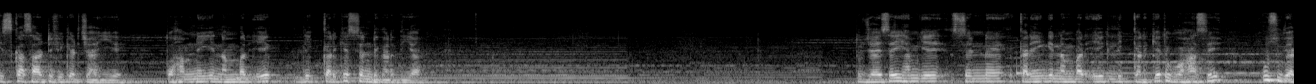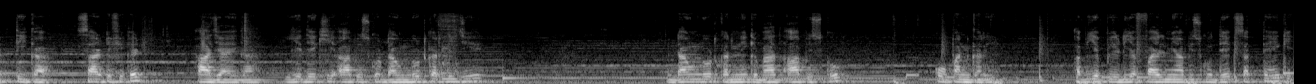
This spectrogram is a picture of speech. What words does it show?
इसका सर्टिफिकेट चाहिए। तो हमने ये नंबर एक लिख करके सेंड कर दिया। तो जैसे ही हम ये सेंड करेंगे नंबर एक लिख करके तो वहाँ से उस व्यक्ति का सर्टिफिकेट आ जाएगा। ये देखिए, आप इसको डाउनलोड कर लीजिए। डाउनलोड करने के बाद आप इसको ओपन करें। अब ये पीडीएफ फ़ाइल में आप इसको देख सकते हैं कि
